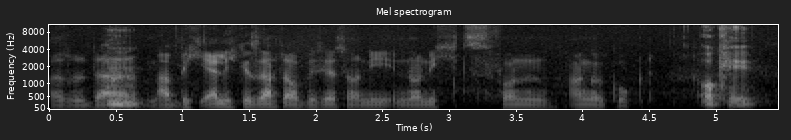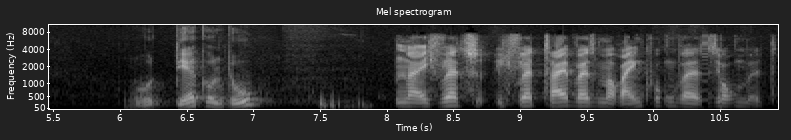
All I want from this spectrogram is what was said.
Also da habe ich ehrlich gesagt auch bis jetzt noch nie noch nichts von angeguckt. Okay. Gut. Dirk und du? Na, ich werde ich werd teilweise mal reingucken, weil es ja auch mit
